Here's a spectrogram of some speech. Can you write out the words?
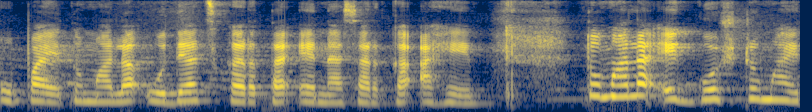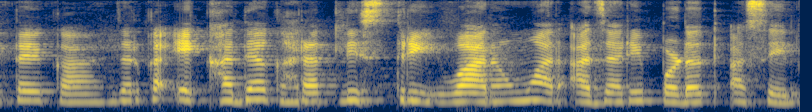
उपाय तुम्हाला उद्याच करता येण्यासारखा आहे. तुम्हाला एक गोष्ट माहीत आहे का? जर का एखाद्या घरातली स्त्री वारंवार आजारी पडत असेल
